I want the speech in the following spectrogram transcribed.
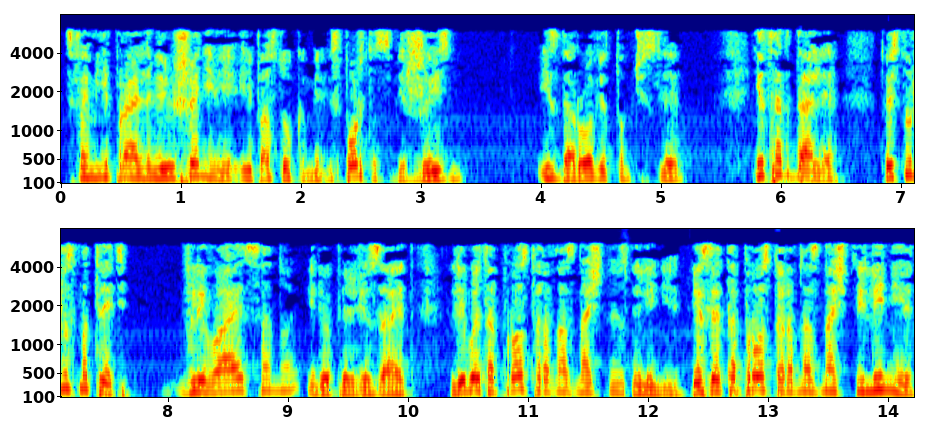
своими неправильными решениями и поступками испортил себе жизнь и здоровье в том числе, и так далее. То есть нужно смотреть, вливается оно или перерезает, либо это просто равнозначные линии. Если это просто равнозначные линии,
